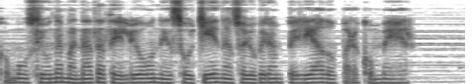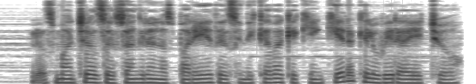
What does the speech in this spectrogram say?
como si una manada de leones o llenas se lo hubieran peleado para comer. Las manchas de sangre en las paredes indicaban que quienquiera que lo hubiera hecho,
